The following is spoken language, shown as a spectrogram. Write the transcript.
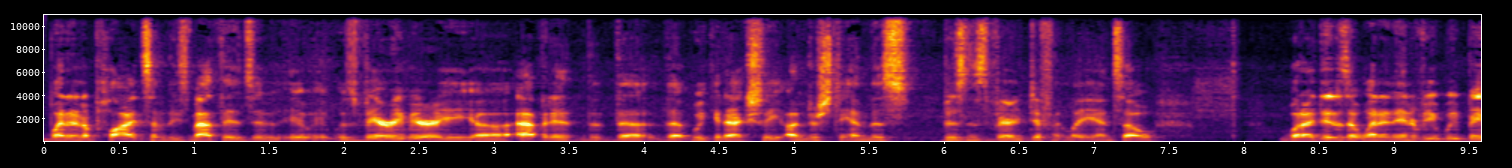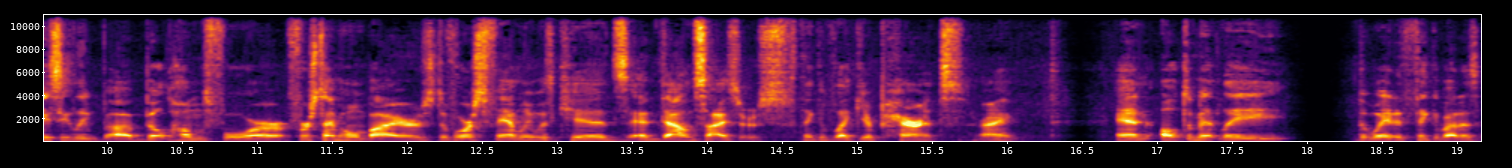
went and applied some of these methods, it, it, it was very, very uh, evident that, that, that, we could actually understand this business very differently. And so, what I did is I went and interviewed. We basically uh, built homes for first-time home buyers, divorced family with kids, and downsizers. Think of like your parents, right? And ultimately, the way to think about it is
